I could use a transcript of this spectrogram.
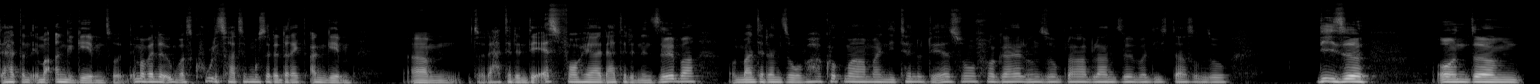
Der hat dann immer angegeben, so, immer wenn er irgendwas Cooles hatte, musste er direkt angeben. Ähm, so, der hatte den DS vorher, der hatte den in Silber und meinte dann so, wow, guck mal, mein Nintendo DS, oh, voll geil und so, bla bla, Silber, dies, das und so. Diese. Und ähm,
